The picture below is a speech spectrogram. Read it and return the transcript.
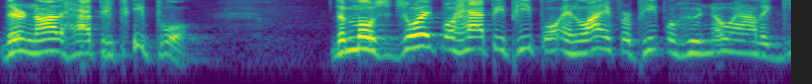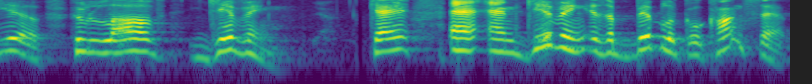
They're not happy people. The most joyful, happy people in life are people who know how to give, who love giving. Okay? And, and giving is a biblical concept.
